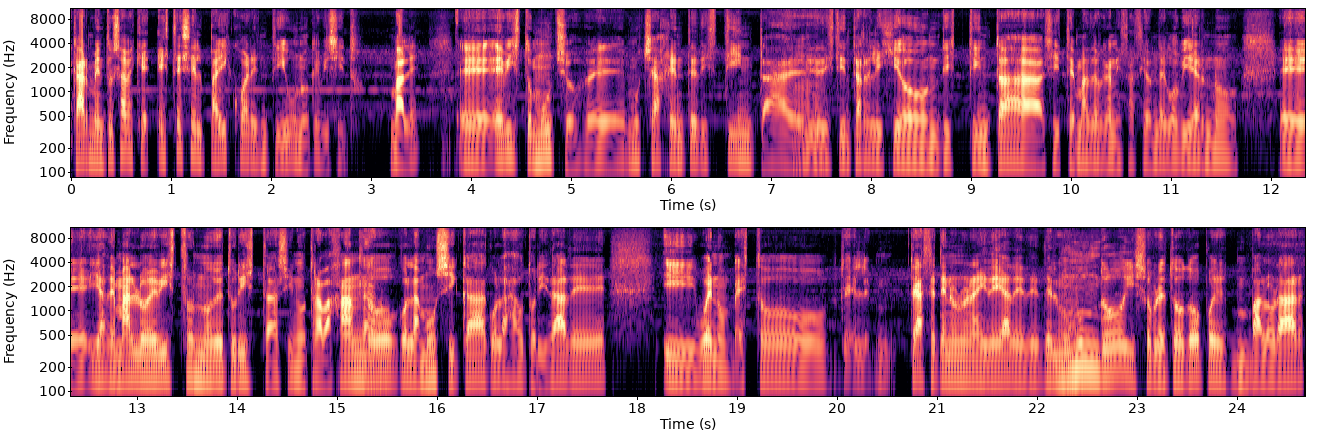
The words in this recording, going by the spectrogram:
Carmen, tú sabes que este es el país 41 que visito. ¿Vale? Eh, he visto mucho, eh, mucha gente distinta, eh, de mm. distinta religión, distintos sistemas de organización de gobierno, y además lo he visto no de turista, sino trabajando con la música, con las autoridades. Y bueno, esto te hace tener una idea del mm. mundo y sobre todo pues valorar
